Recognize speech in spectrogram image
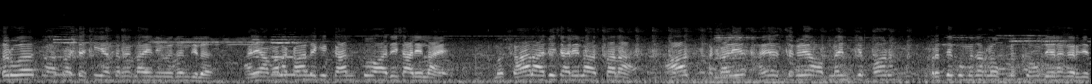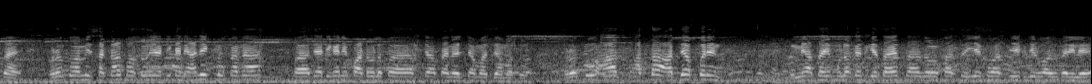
सर्व प्रशासकीय यंत्रणेला हे निवेदन दिलं. आणि आम्हाला कळालं की काल तो आदेश आलेला आहे. मग काल आदेश आलेला असताना आज सकाळी हे सगळे ऑफलाईनचे फॉर्म प्रत्येक उमेदवाराला उपलब्ध करून देणं गरजेचं आहे. परंतु आम्ही सकाळपासून या ठिकाणी अनेक लोकांना त्या ठिकाणी पाठवलं प- त्या पॅनलच्या माध्यमातून. परंतु आज आत्ता अद्यापपर्यंत तुम्ही आता ही मुलाखत घेत आहेत जवळपास एक वाज एक दीड वाजत आलेले आहे.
